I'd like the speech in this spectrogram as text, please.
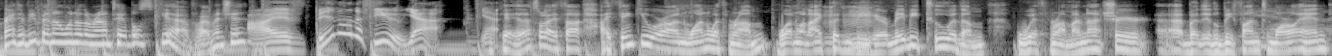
Grant, have you been on one of the roundtables? You have, haven't you? I've been on a few, yeah. Yeah. Okay, that's what I thought. I think you were on one with Rum, one when I couldn't mm-hmm. be here, maybe two of them with Rum. I'm not sure, uh, but it'll be fun yeah, tomorrow. And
